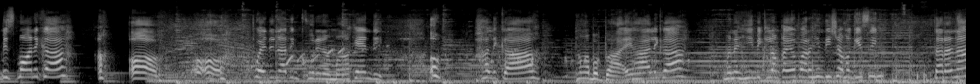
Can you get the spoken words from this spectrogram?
Miss Monica? Ah, oh, oo. Pwede natin kunin ang mga candy. Oh, halika. Mga babae, halika. Manahimik lang kayo para hindi siya magising. Tara na.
